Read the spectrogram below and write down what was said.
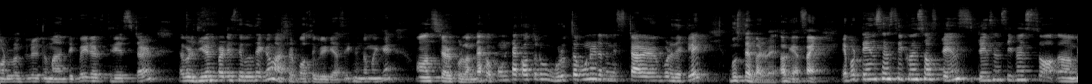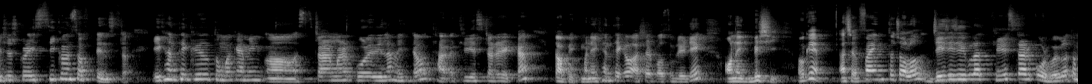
মডেল অক্সিলারি তো মাস্ট দেখবাই, এটা থ্রি স্টার তারপর জিরান পার্টিসিপল থেকেও আসার পসিবিলিটি আছে, এখানে তোমাকে অন স্টার করলাম দেখো, কোনটা কতটুকু গুরুত্বপূর্ণ এটা তুমি স্টারের উপরে দেখলেই বুঝতে পারবে। ওকে ফাইন এরপর tense and sequence of tense tense and sequence বিশেষ করে এই সিকোয়েন্স অফ টেন্সটা এখান থেকেও তোমাকে আমি স্টার মার্ক করে দিলাম, এটাও থ্রি স্টারের একটা টপিক মানে এখান থেকেও আসার পসিবিলিটি অনেক বেশি। ওকে আচ্ছা ফাইন তো চলো, যে যে, যেগুলো থ্রি স্টার করব, এগুলো তো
